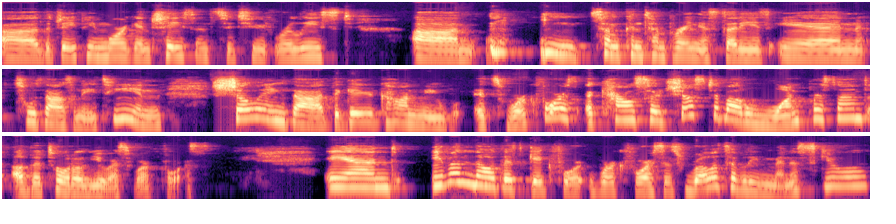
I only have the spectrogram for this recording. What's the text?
uh, the JP Morgan Chase Institute released um, some contemporaneous studies in 2018 showing that the gig economy, its workforce, accounts for just about 1% of the total US workforce. And even though this gig workforce is relatively minuscule,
